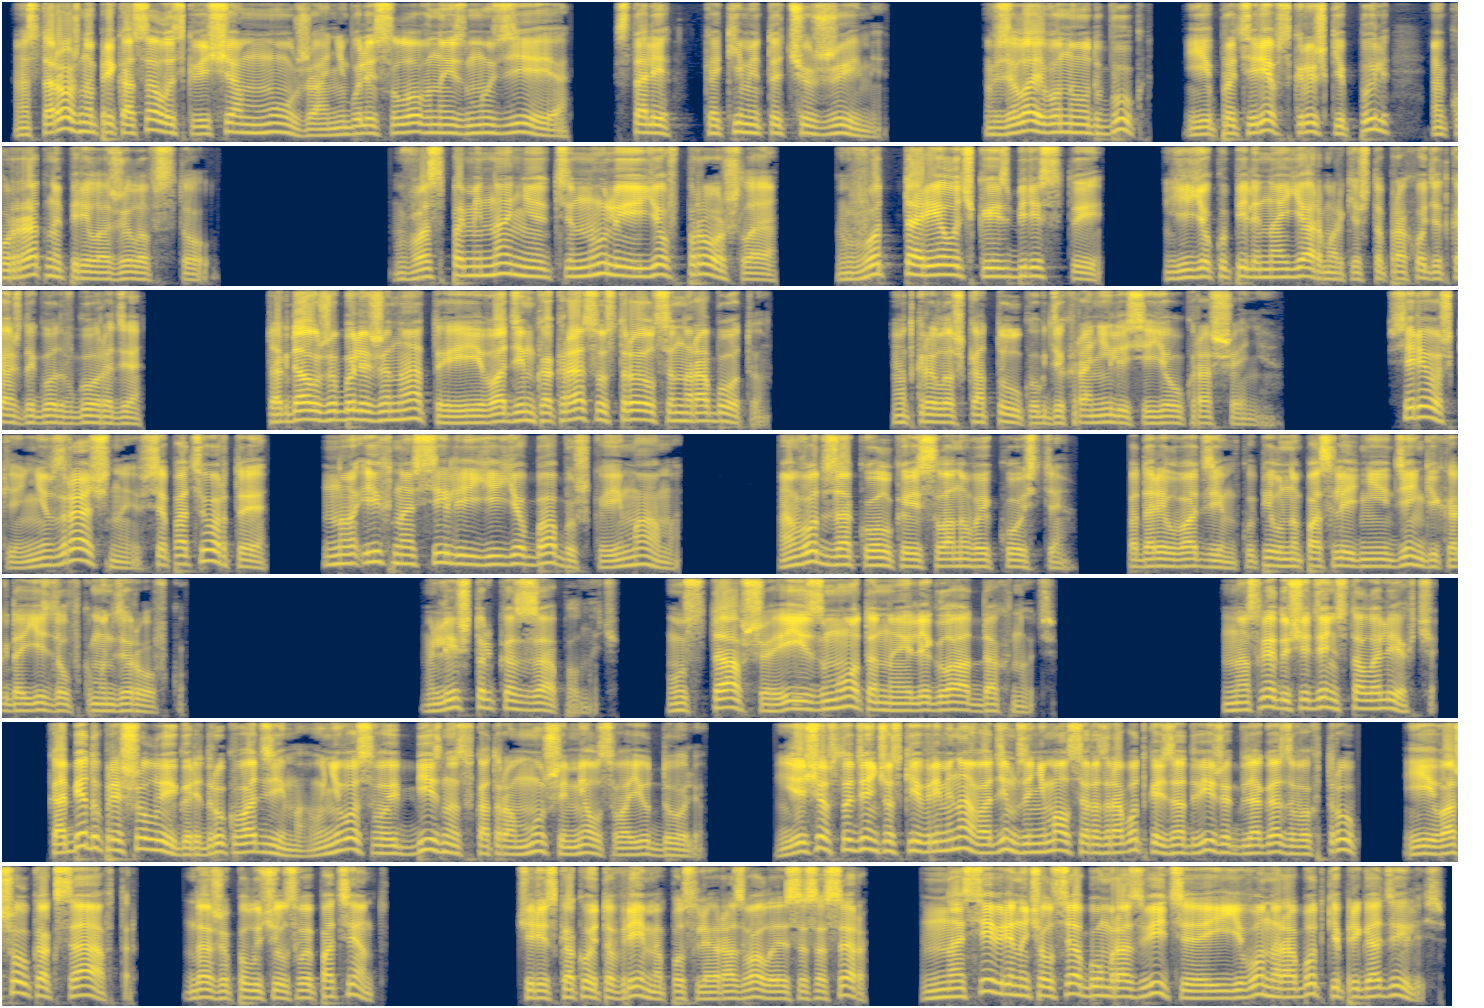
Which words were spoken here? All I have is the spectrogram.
Осторожно прикасалась к вещам мужа, они были словно из музея, стали какими-то чужими. Взяла его ноутбук и, протерев с крышки пыль, аккуратно переложила в стол. Воспоминания тянули ее в прошлое, вот тарелочка из бересты. Ее купили на ярмарке, что проходит каждый год в городе. Тогда уже были женаты, и Вадим как раз устроился на работу. Открыла шкатулку, где хранились ее украшения. Сережки, невзрачные, все потертые, но их носили ее бабушка и мама. А вот заколка из слоновой кости. Подарил Вадим, купил на последние деньги, когда ездил в командировку. Лишь только за полночь. Уставшая и измотанная легла отдохнуть. На следующий день стало легче. К обеду пришел Игорь, друг Вадима. У него свой бизнес, в котором муж имел свою долю. Еще в студенческие времена Вадим занимался разработкой задвижек для газовых труб и вошел как соавтор. Даже получил свой патент. Через какое-то время после развала СССР на севере начался бум развития, и его наработки пригодились.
